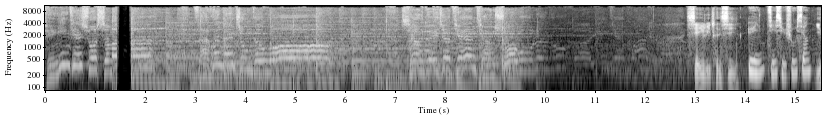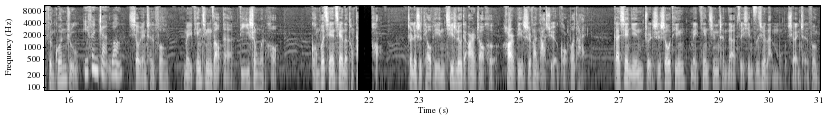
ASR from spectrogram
听阴天说什么？在昏暗中的我，想对着天讲说，无论如何。斜雨里晨曦，云几许书香，一份关注，一份展望。校园晨风，每天清早的第一声问候。广播前，亲爱的同大家好，这里是调频七十六点二兆赫，哈尔滨师范大学广播台。感谢您准时收听每天清晨的最新资讯栏目《校园晨风》，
